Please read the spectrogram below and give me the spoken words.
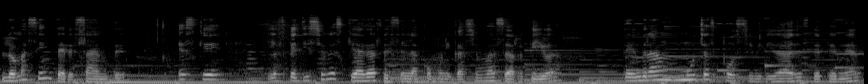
Lo más interesante es que las peticiones que hagas desde la comunicación asertiva tendrán muchas posibilidades de tener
